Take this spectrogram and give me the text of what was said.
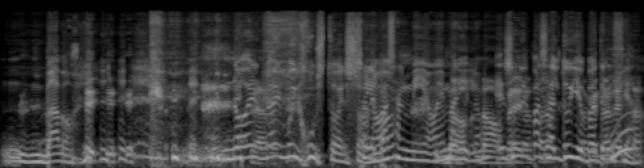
mm, vamos, no, es, no es muy justo eso, Eso le pasa al mío, ¿eh, Marilo? no, eso hombre, le pasa al tuyo, Patricia.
